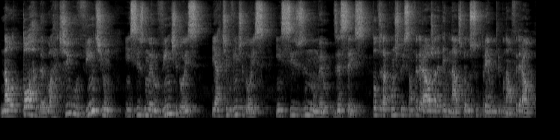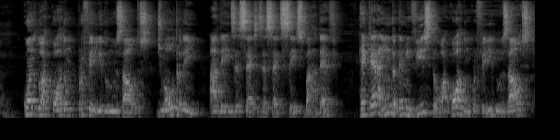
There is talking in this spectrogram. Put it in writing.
na outorga do artigo 21, inciso número 22 e artigo 22, incisos número 16, todos da Constituição Federal já determinados pelo Supremo Tribunal Federal, quando do acórdão proferido nos autos de uma outra DI, a ADI 17176-DF. Requer ainda, tendo em vista o acórdão proferido nos autos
